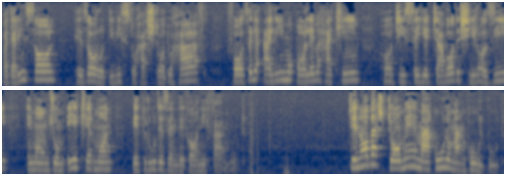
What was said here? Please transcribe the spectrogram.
و در این سال 1287 فاضل علیم و عالم حکیم حاجی سید جواد شیرازی امام جمعه کرمان به درود زندگانی فرمود. جنابش جامع معقول و منقول بود.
